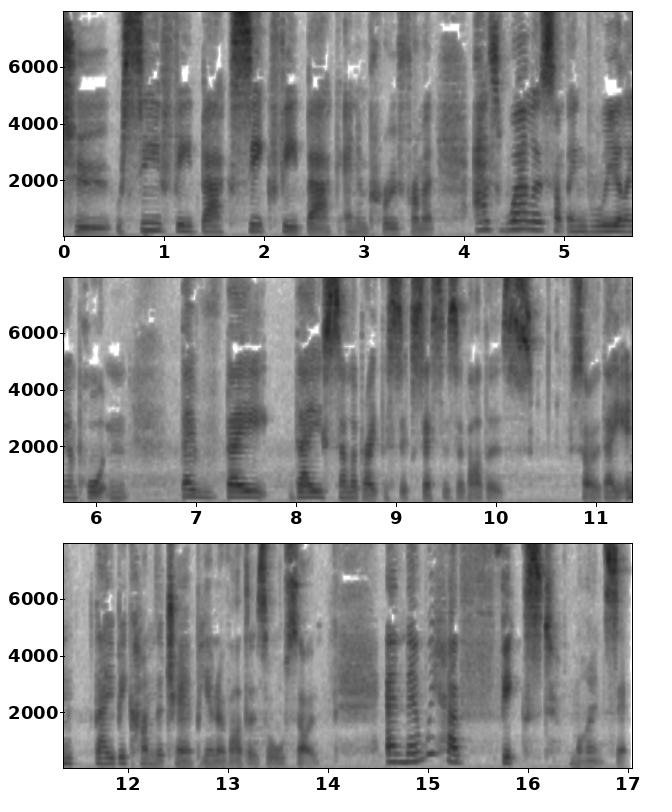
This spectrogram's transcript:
to receive feedback, seek feedback, and improve from it, as well as something really important. They they they celebrate the successes of others. So they in, they become the champion of others also. And then we have fixed mindset.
